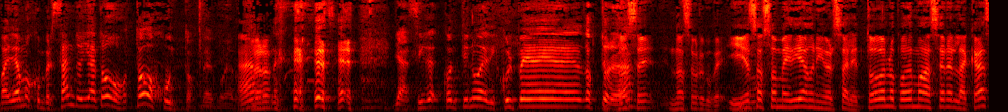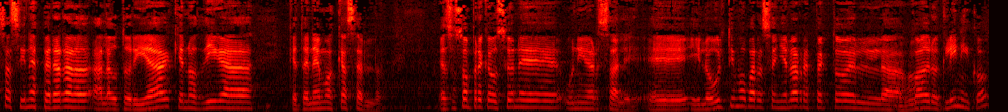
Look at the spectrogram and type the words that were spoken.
vayamos conversando ya todos todos juntos. De acuerdo. ¿ah? Claro. ya, siga, continúe, disculpe, doctora. ¿ah? Entonces, no se preocupe. Y esas son medidas universales. Todo lo podemos hacer en la casa sin esperar a la, a la autoridad que nos diga que tenemos que hacerlo. Esas son precauciones universales. Eh, y lo último para señalar respecto del ah, cuadro clínico,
